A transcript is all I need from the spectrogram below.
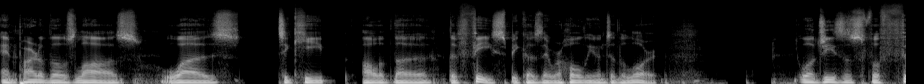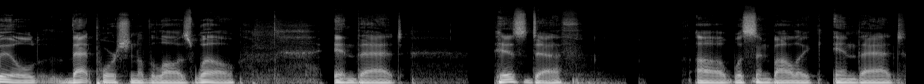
And part of those laws was to keep all of the, the feasts because they were holy unto the Lord. Well, Jesus fulfilled that portion of the law as well, in that his death uh, was symbolic in that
